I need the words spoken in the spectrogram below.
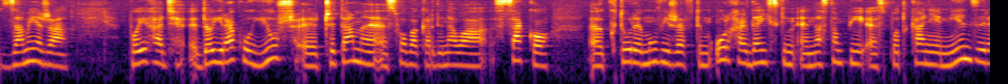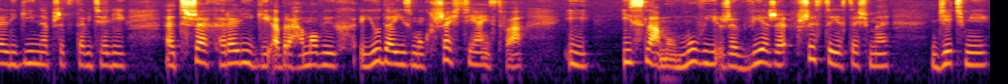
zamierza pojechać do Iraku. Już czytamy słowa kardynała Sako, który mówi, że w tym urchaldejskim e, nastąpi e, spotkanie międzyreligijne przedstawicieli trzech religii abrahamowych, judaizmu, chrześcijaństwa i islamu. Mówi, że w wierze wszyscy jesteśmy dziećmi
